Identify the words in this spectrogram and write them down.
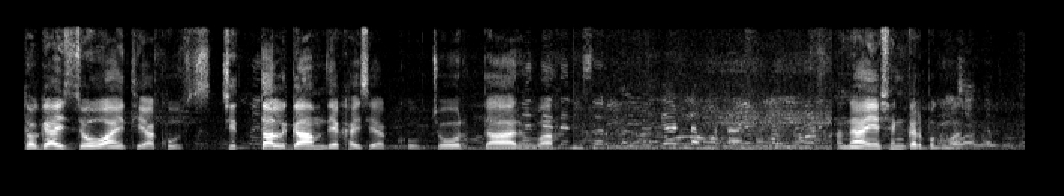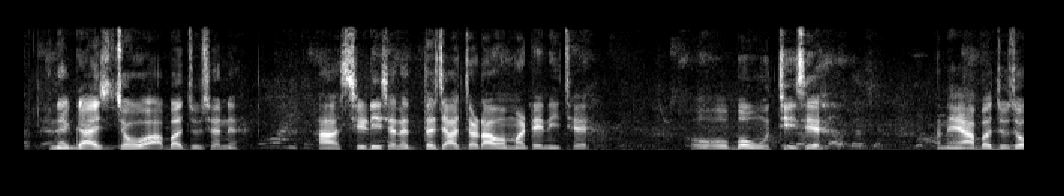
તો ગાઈસ જો અહીંથી આખું ચિત્તલ ગામ દેખાય છે આખું. જોરદાર વાહ. અને અહીંયા શંકર ભગવાન. ને ગાઈસ જો આ બાજુ છે ને આ સીડી છે ને ધજા ચડાવવા માટેની છે. ઓહો બહુ ઊંચી છે. અને આ બાજુ જો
